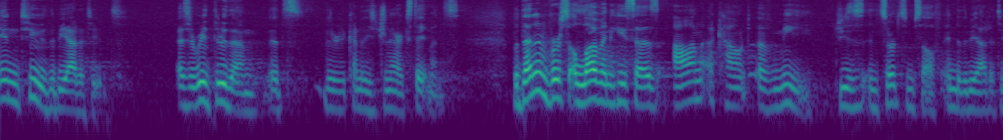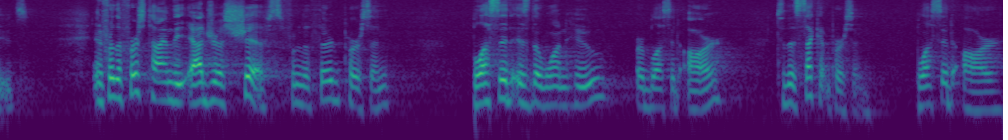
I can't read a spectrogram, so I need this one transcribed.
into the Beatitudes. As you read through them, it's, they're kind of these generic statements. But then in verse 11, he says, On account of me. Jesus inserts himself into the Beatitudes. And for the first time, the address shifts from the third person, blessed is the one who, or blessed are, to the second person, blessed are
